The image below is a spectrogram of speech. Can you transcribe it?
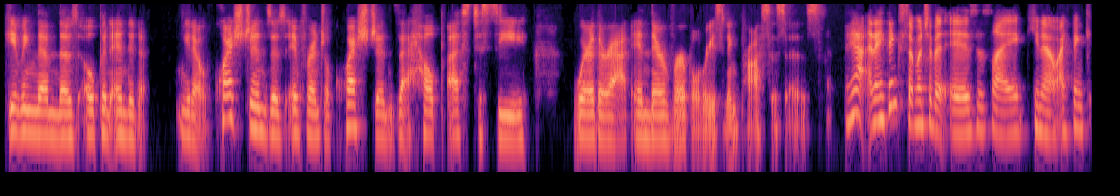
giving them those open-ended you know, questions, those inferential questions that help us to see where they're at in their verbal reasoning processes. Yeah. And I think so much of it is, is like, you know, I think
